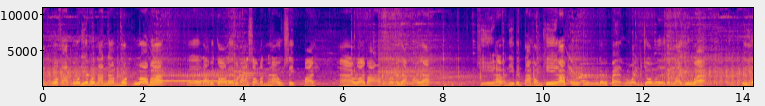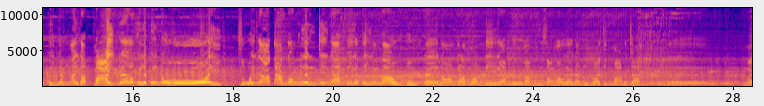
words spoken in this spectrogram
2 ตัวขาดตัวเดียวเท่านั้นนะหมดรอบฮะเออได้ไปก่อนเลยประมาณ 2,560 ไป 500 บาทครับค่อยๆขยับไปฮะ เคครับ อันนี้เป็นตาของเคครับ โอ้โห ได้ไป 800ท่านผู้ชมเออกำไรอยู่ฮะฟิลิปปินยังไงครับ มาอีกแล้วครับฟิลิปปินโอ้โหยสวยงามตามตองเรื่องจริงๆครับปีกระติงของเราดุแน่นอนครับวันนี้ครับดูครับหมื่นสองเข้าแล้วจากทุนร้อยสิบบาทนะจ๊ะเออไม่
